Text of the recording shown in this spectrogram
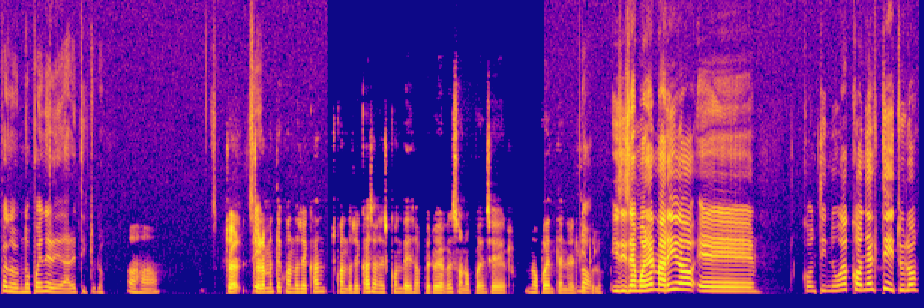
pues no, no pueden heredar el título. Ajá. Sí. Solamente cuando se, can- cuando se casan es condesa, pero el resto no pueden ser, no pueden tener el No. título. Y si se muere el marido, eh, continúa con el título.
